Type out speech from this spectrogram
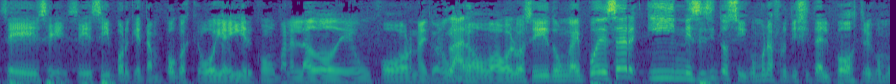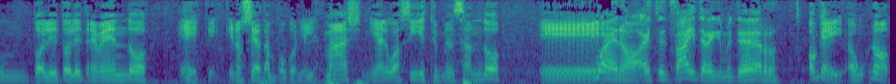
sí, sí, sí, sí, porque tampoco es que voy a ir como para el lado de un Fortnite o algún Claro. MOBA o algo así. Doomguy puede ser. Y necesito, sí, como una frutillita del postre, como un tole tole tremendo. eh, que, que no sea tampoco ni el Smash ni algo así. Estoy pensando. Eh, Bueno, Street Fighter hay que meter. Ok, no,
